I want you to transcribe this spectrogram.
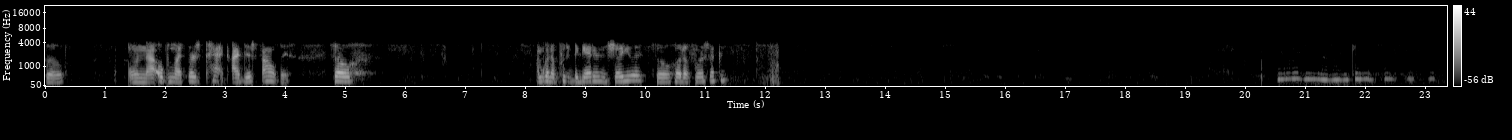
So when I opened my first pack, I just found this. So I'm gonna put it together and show you it. So hold up for a second.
